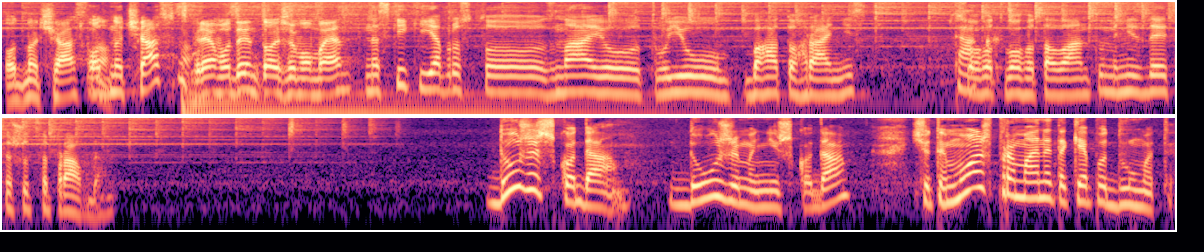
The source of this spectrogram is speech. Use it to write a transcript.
Одночасно. одночасно? Прямо в один той же момент. Наскільки я просто знаю твою багатогранність, Так. всього твого таланту, мені здається, що це правда. Дуже шкода, дуже мені шкода, що ти можеш про мене таке подумати,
